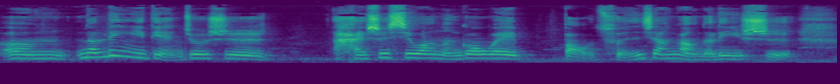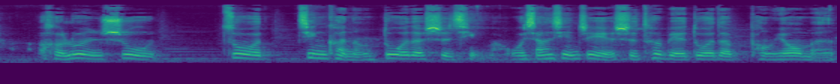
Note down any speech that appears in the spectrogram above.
嗯，那另一点就是，还是希望能够为保存香港的历史和论述做尽可能多的事情嘛。我相信这也是特别多的朋友们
